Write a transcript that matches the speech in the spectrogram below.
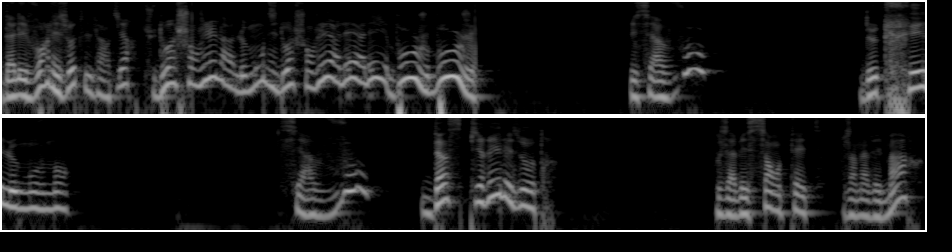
d'aller voir les autres et leur dire Tu dois changer là, le monde il doit changer, allez, allez, bouge, bouge. Mais c'est à vous de créer le mouvement. C'est à vous d'inspirer les autres. Vous avez ça en tête, vous en avez marre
